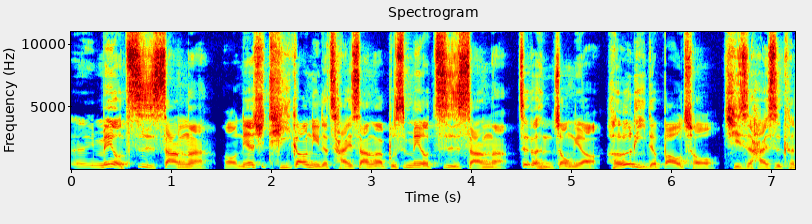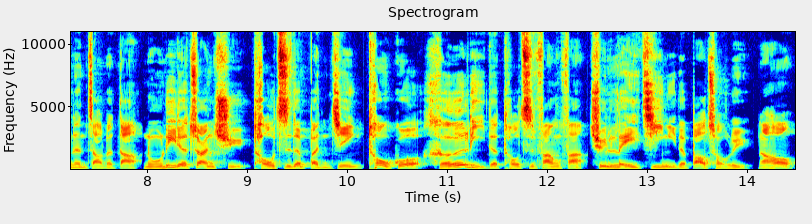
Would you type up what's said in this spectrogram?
呃没有智商啊！哦，你要去提高你的财商啊，不是没有智商啊，这个很重要。合理的报酬其实还是可能找得到，努力的赚取投资的本金，透过合理的投资方法去累积你的报酬率，然后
